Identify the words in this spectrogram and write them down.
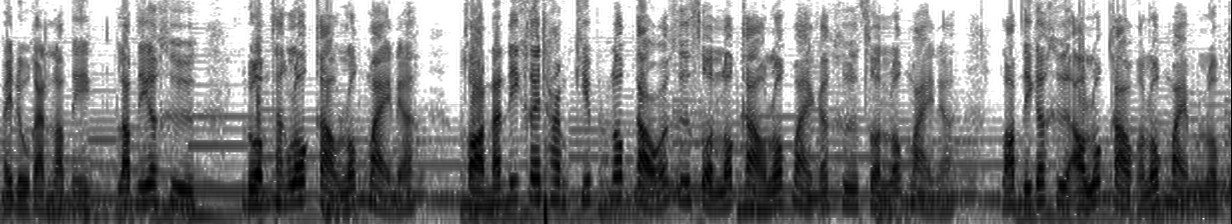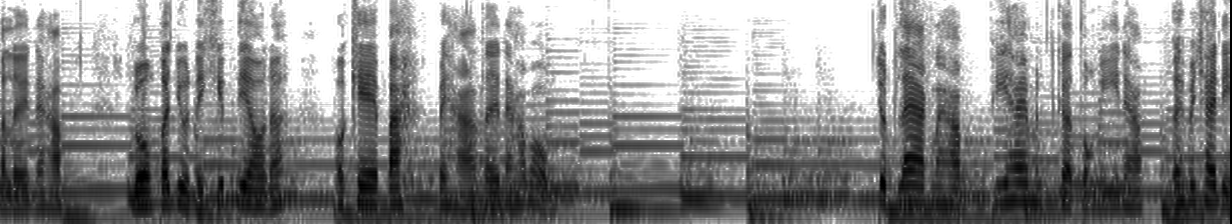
ไปดูกันรอบนี้ รอบนี้ก็คือรวมทั้งโลกเก่าโลกใหม่เนอะก่อนหน้านี้เคยทำคลิปโลกเก่าก็คือส่วนโลกเก่าโลกใหม่ก็คือส่วนโลกใหม่เนอะรอบนี้ก็คือเอาโลกเก่ากับโลกใหม่มารวมกันเลยนะครับ รวมกันอยู่ในคลิปเดียวนะโอเคไปไปหาเลยนะครับผมจุดแรกนะครับ พี่ให้มันเกิดตรงนี้นะครับ เอ้ยไม่ใช่ดิ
